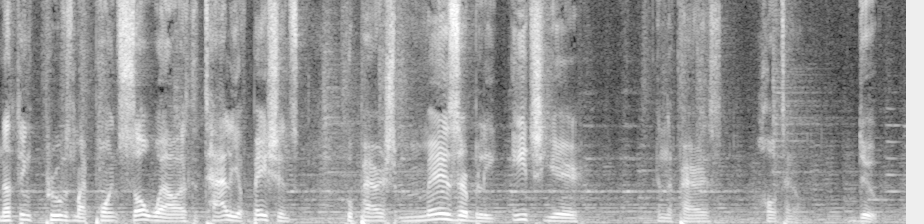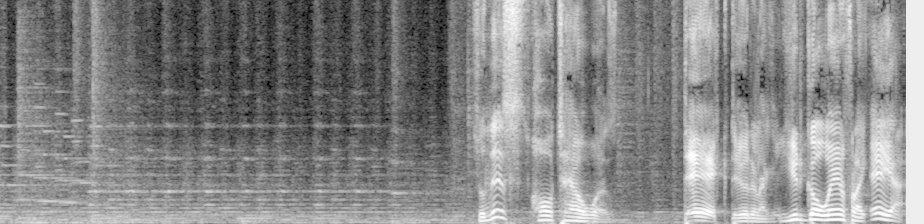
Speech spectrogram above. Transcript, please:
Nothing proves my point so well as the tally of patients who perish miserably each year in the Paris Hotel do? So this hotel was dick, dude. And like you'd go in for like, hey, I,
